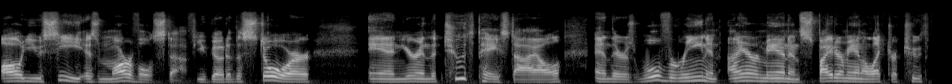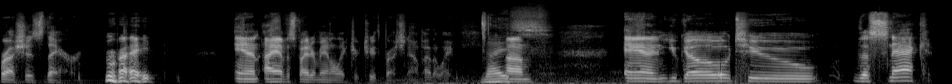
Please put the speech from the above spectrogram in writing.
all you see is Marvel stuff. You go to the store and you're in the toothpaste aisle and there's Wolverine and Iron Man and Spider Man electric toothbrushes there. Right. And I have a Spider Man electric toothbrush now, by the way Nice. Um, and you go to the snack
